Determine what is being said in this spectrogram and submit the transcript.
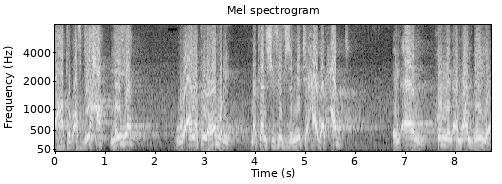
هتبقى فضيحة ليا وأنا طول عمري ما كانش فيه في ذمتي حاجة لحد. الآن كل الأموال دي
